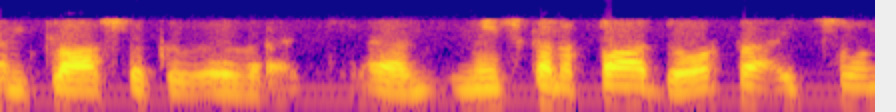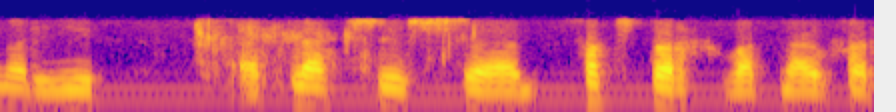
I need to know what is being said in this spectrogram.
in plaaslike owerheid. Ehm uh, mense kan 'n paar dorpe uitsonder hier 'n plek soos uh, Ficksburg wat nou vir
